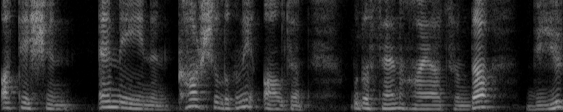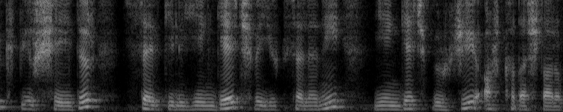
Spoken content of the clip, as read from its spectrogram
ateşin emeğinin karşılığını aldın. Bu da senin hayatında büyük bir şeydir sevgili yengeç ve yükseleni yengeç burcu arkadaşlarım.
